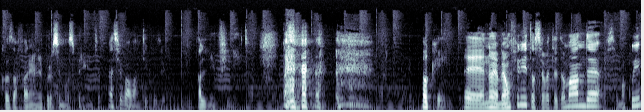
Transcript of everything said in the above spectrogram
cosa fare nel prossimo sprint e si va avanti così, all'infinito. ok, eh, noi abbiamo finito. Se avete domande, siamo qui.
